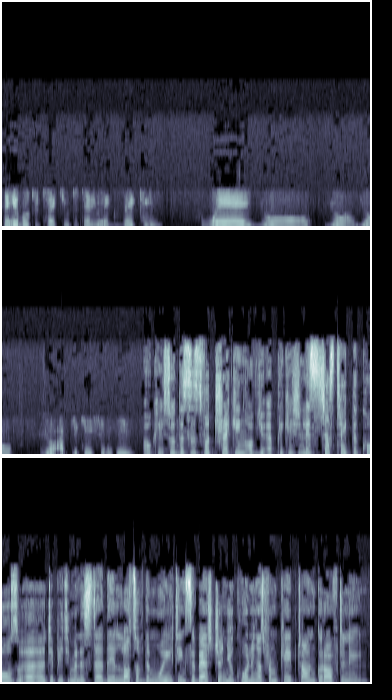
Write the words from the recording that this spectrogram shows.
they're able to track you to tell you exactly where your your your your application is. Okay, so this is for tracking of your application. Let's just take the calls, uh, Deputy Minister. There are lots of them waiting. Sebastian, you're calling us from Cape Town. Good afternoon.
